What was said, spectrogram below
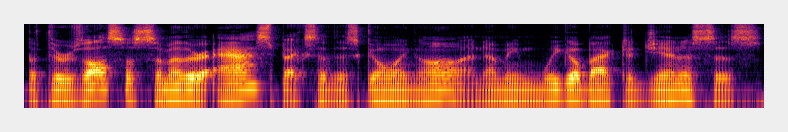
But there's also some other aspects of this going on. I mean, we go back to Genesis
